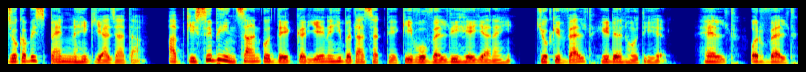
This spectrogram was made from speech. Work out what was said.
जो कभी स्पेंड नहीं किया जाता। आप किसी भी इंसान को देखकर ये नहीं बता सकते कि वो वेल्दी है या नहीं, क्योंकि वेल्थ हिडन होती है। हेल्थ और वेल्थ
